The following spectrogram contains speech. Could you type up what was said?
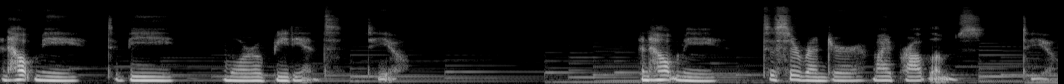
And help me to be more obedient to you and help me to surrender my problems to you.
